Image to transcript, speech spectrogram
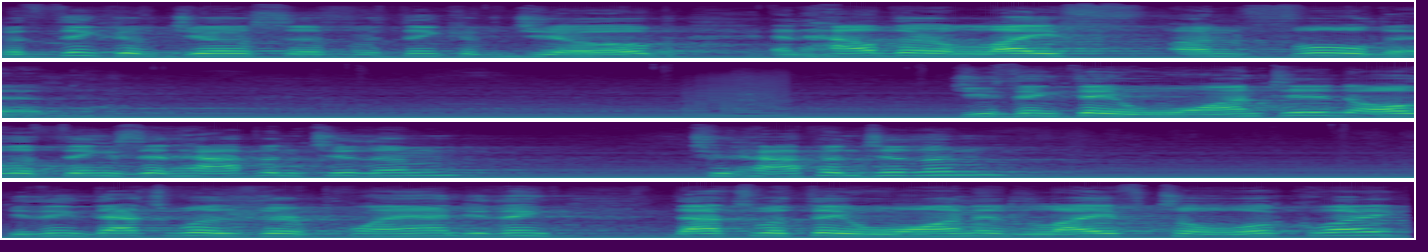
But think of Joseph or think of Job and how their life unfolded. Do you think they wanted all the things that happened to them to happen to them? Do you think that's was their plan? Do you think that's what they wanted life to look like?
